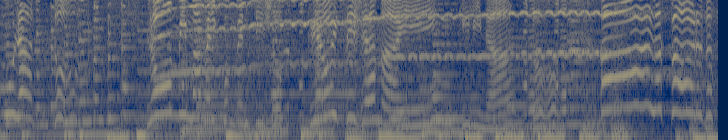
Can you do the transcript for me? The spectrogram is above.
Mulato, lo mimaba el conventillo que hoy se llama inquilinato. A las pardas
